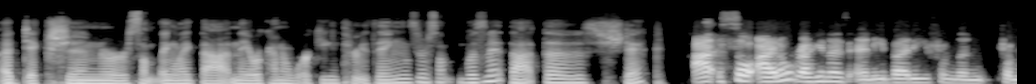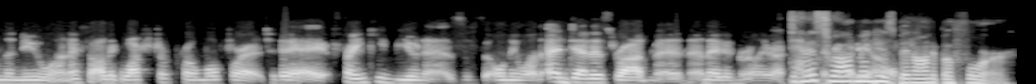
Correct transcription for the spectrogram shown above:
addiction or something like that, and they were kind of working through things or something. Wasn't it that the shtick? I, so I don't recognize anybody from the from the new one. I saw like watched a promo for it today. Frankie Muniz is the only one, and Dennis Rodman, and I didn't really recognize Dennis Rodman has been on it before.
